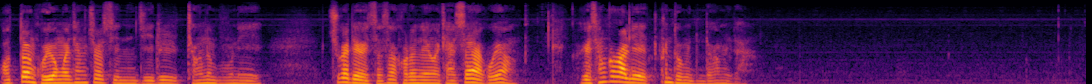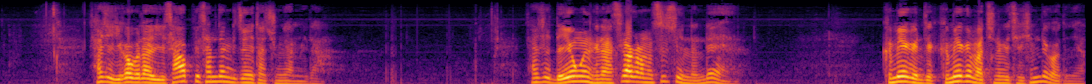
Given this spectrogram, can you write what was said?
어떤 고용을 창출할 수 있는지를 적는 부분이 추가되어 있어서 그런 내용을 잘 써야 하고요. 그게 성과 관리에 큰 도움이 된다고 합니다. 사실 이거보다 이 사업비 산정 기준이 더 중요합니다. 사실 내용은 그냥 쓰라 그러면 쓸 수 있는데 금액을 이제 금액을 맞추는 게 제일 힘들거든요.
